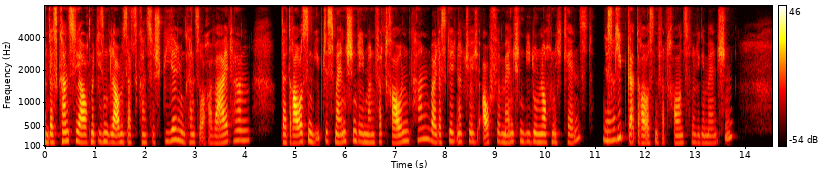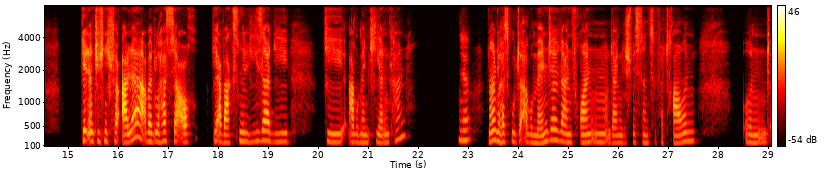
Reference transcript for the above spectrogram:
Und das kannst du ja auch mit diesem Glaubenssatz kannst du spielen und kannst du auch erweitern. Da draußen gibt es Menschen, denen man vertrauen kann, weil das gilt natürlich auch für Menschen, die du noch nicht kennst. Ja. Es gibt da draußen vertrauenswürdige Menschen. Gilt natürlich nicht für alle, aber du hast ja auch die erwachsene Lisa, die, die argumentieren kann. Ja. Ne, du hast gute Argumente, deinen Freunden und deinen Geschwistern zu vertrauen. Und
